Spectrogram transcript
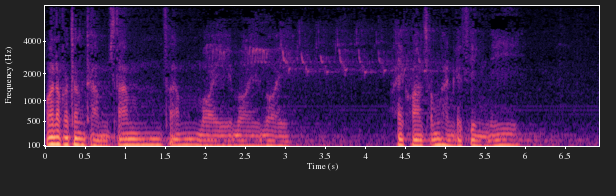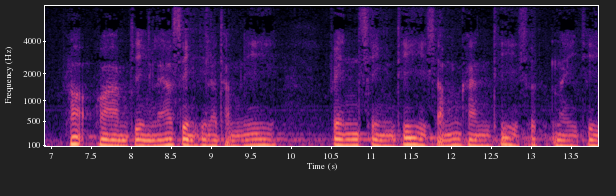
ว่าเราก็ต้องทำซ้ำซ้ำบ่อยบ่อยบ่อยให้ความสำคัญกับสิ่งนี้ เพราะความจริงแล้วสิ่งที่เราทำนี้ เป็นสิ่งที่สำคัญที่สุดในชี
